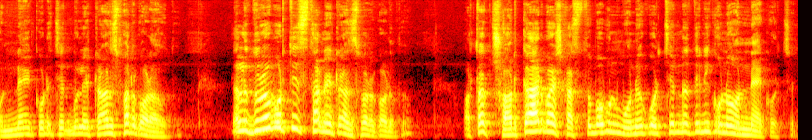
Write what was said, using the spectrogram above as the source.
অন্যায় করেছেন বলে ট্রান্সফার করা হতো, তাহলে দূরবর্তী স্থানে ট্রান্সফার করা হতো। অর্থাৎ সরকার বা স্বাস্থ্য ভবন মনে করছেন না তিনি কোনো অন্যায় করছেন।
